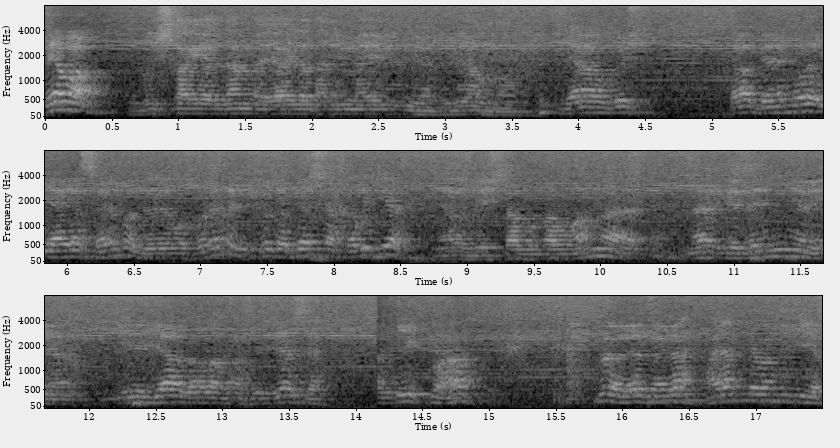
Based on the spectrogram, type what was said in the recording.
Devam. Kışta gelden ve yayladan inmeyi bilmiyor biliyor musun? Ya kış. Ya benim orada yayla sayılmadı. Osman'a da şurada beş dakikalık yer. Ya beş dakika var da herkese inmiyor ya. Yine yağ Allah nasip ederse. İlkbahar böyle böyle hayat devam ediyor.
